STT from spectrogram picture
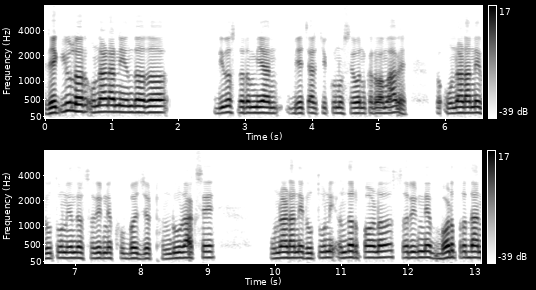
રેગ્યુલર ઉનાળાની અંદર દિવસ દરમિયાન બે ચાર ચીકુનું સેવન કરવામાં આવે તો ઉનાળાની ઋતુની અંદર શરીરને ખૂબ જ ઠંડુ રાખશે ઉનાળાની ઋતુની અંદર પણ શરીરને બળ પ્રદાન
